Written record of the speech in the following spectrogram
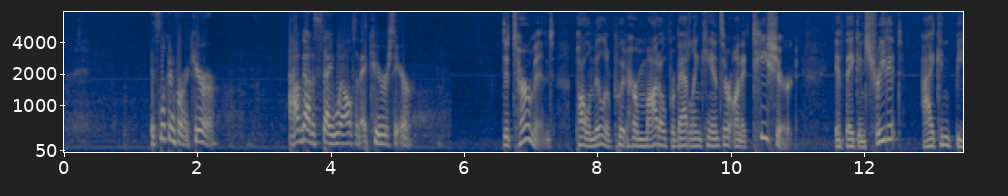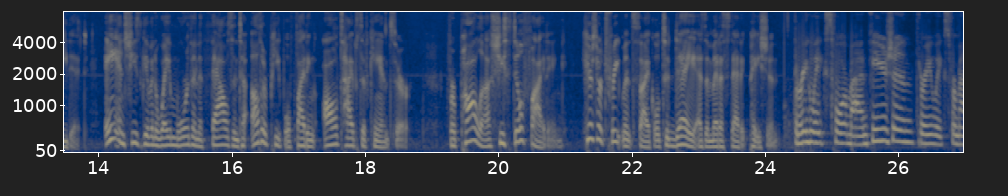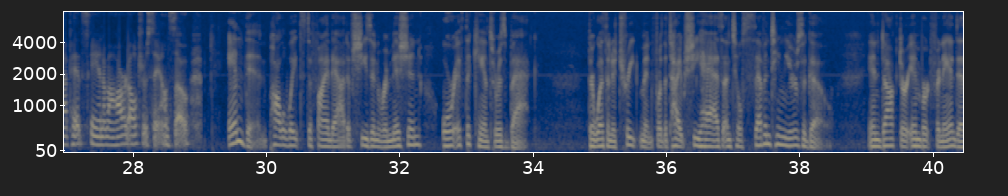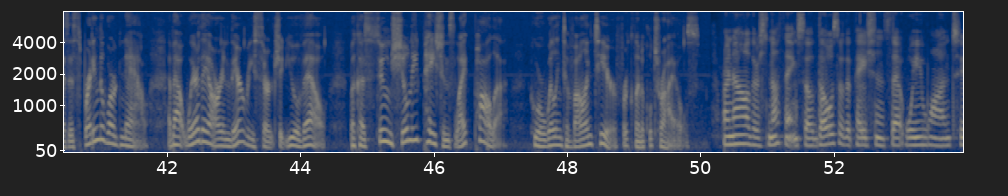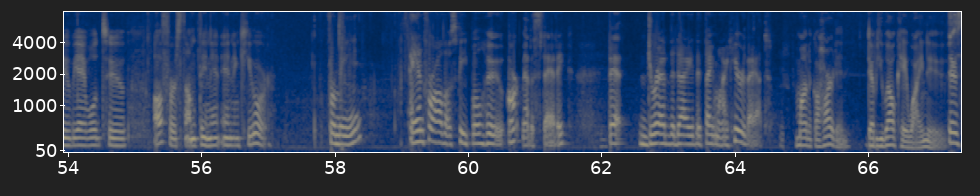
it's looking for a cure. I've got to stay well till that cure's here. Determined, Paula Miller put her motto for battling cancer on a t shirt If they can treat it, I can beat it. And she's given away more than a thousand to other people fighting all types of cancer. For Paula, she's still fighting. Here's her treatment cycle today as a metastatic patient. Three weeks for my infusion, three weeks for my PET scan and my heart ultrasound. So, and then Paula waits to find out if she's in remission or if the cancer is back. There wasn't a treatment for the type she has until 17 years ago. And Dr. Imbert Fernandez is spreading the word now about where they are in their research at U of L because soon she'll need patients like Paula who are willing to volunteer for clinical trials. Right now, there's nothing. So those are the patients that we want to be able to offer something and, and cure. For me, and for all those people who aren't metastatic that dread the day that they might hear that. Monica Hardin, WLKY News. There's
